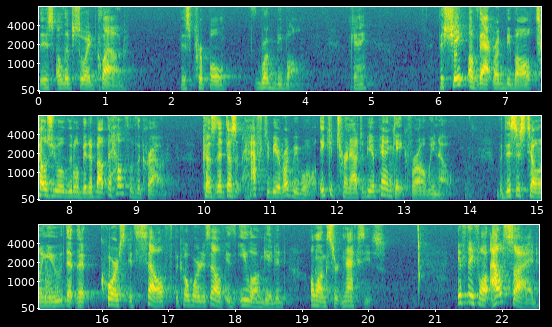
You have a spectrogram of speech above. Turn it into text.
this ellipsoid cloud, this purple rugby ball. Okay? The shape of that rugby ball tells you a little bit about the health of the crowd, because that doesn't have to be a rugby ball. It could turn out to be a pancake for all we know. But this is telling you that the course itself, the cohort itself, is elongated along certain axes. If they fall outside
